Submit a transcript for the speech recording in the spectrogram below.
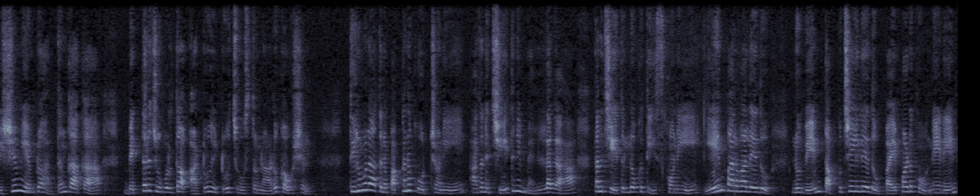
విషయం ఏమిటో అర్థం కాక బెత్తర చూపులతో అటూ ఇటూ చూస్తున్నాడు కౌశల్. తిరుమల అతని పక్కన కూర్చొని అతని చేతిని మెల్లగా తన చేతుల్లోకి తీసుకొని ఏం పర్వాలేదు నువ్వేం తప్పు చేయలేదు భయపడకు నేనేం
